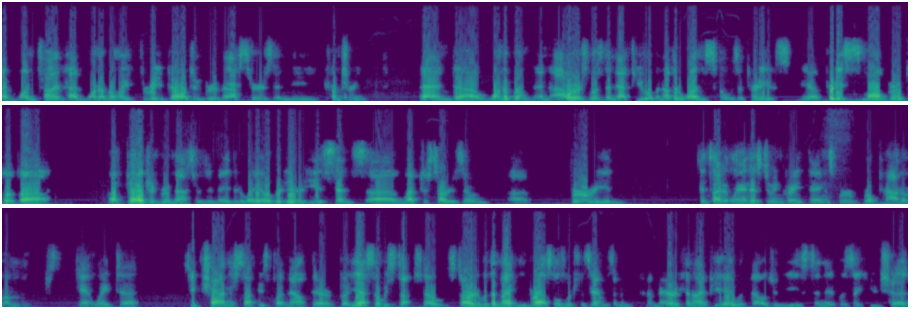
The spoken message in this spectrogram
at one time had one of only three Belgian brewmasters in the country, and uh, one of them and ours was the nephew of another one. So it was a pretty, you know, pretty small group of. Uh, of Belgian brewmasters that made their way over here. He has since uh, left to start his own uh, brewery in inside Atlanta is doing great things. We're real proud of him. Just can't wait to keep trying the stuff he's putting out there. But yeah, so we st- so started with a night in Brussels, which was, yeah, was an, an American IPA with Belgian yeast, and it was a huge hit.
